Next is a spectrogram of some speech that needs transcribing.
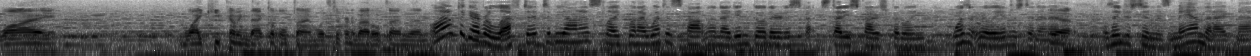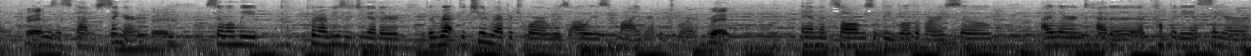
Why? Why keep coming back to old time? What's different about old time then? Well, I don't think I ever left it, to be honest. Like when I went to Scotland, I didn't go there to sc- study Scottish fiddling. wasn't really interested in it. Yeah. I was interested in this man that I'd met, Right. who was a Scottish singer. Right. So when we p- put our music together, the rep- the tune repertoire was always my repertoire, Right. and then songs would be both of ours. So I learned how to accompany a singer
